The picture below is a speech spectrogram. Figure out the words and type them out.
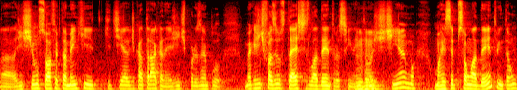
A gente tinha um software também que, que tinha de catraca, né? A gente, por exemplo, como é que a gente fazia os testes lá dentro, assim, né? Então a gente tinha uma, uma recepção lá dentro, então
